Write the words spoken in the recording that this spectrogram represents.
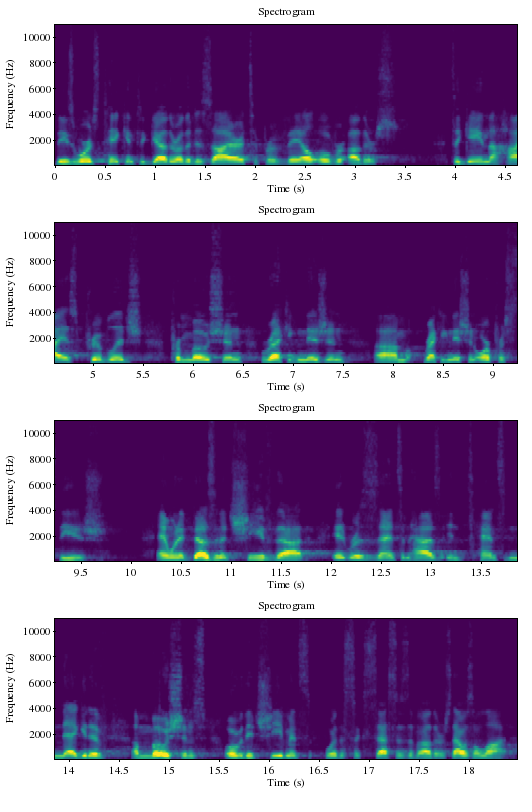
These words taken together are the desire to prevail over others, to gain the highest privilege, promotion, recognition, um, recognition or prestige. And when it doesn't achieve that, it resents and has intense negative emotions over the achievements or the successes of others. That was a lot.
